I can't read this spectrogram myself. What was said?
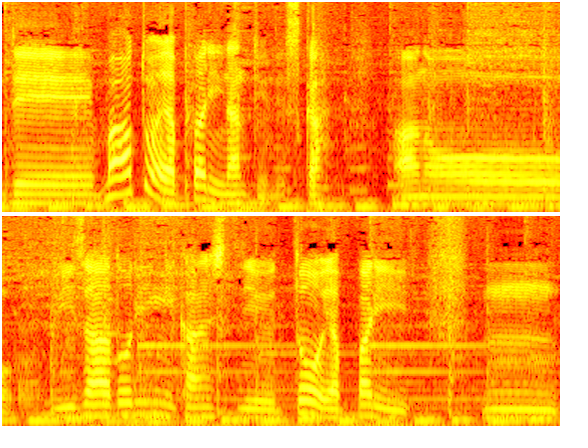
で、まあ、あとはやっぱり、なんていうんですか。あのーウィザードリーに関して言うと、やっぱり、うん、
